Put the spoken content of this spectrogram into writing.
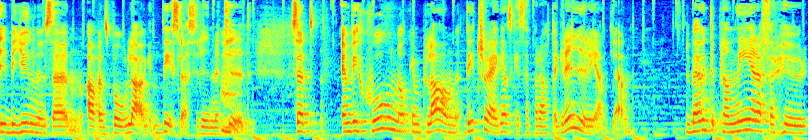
i begynnelsen av ens bolag, det är slöseri med mm. tid. Så att en vision och en plan, det tror jag är ganska separata grejer egentligen. Du behöver inte planera för hur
